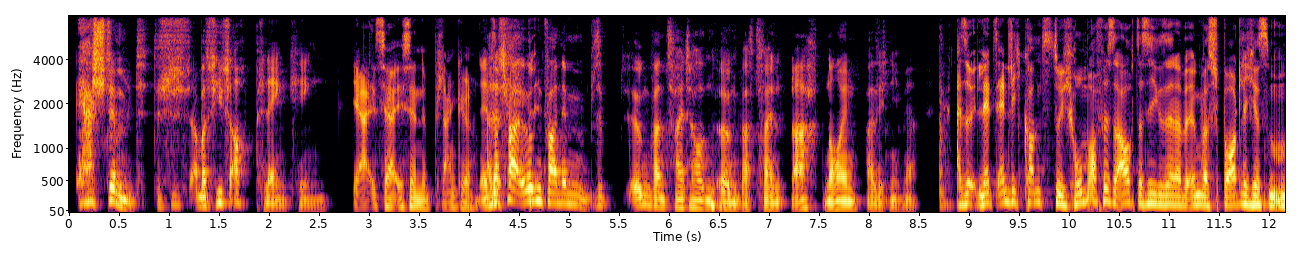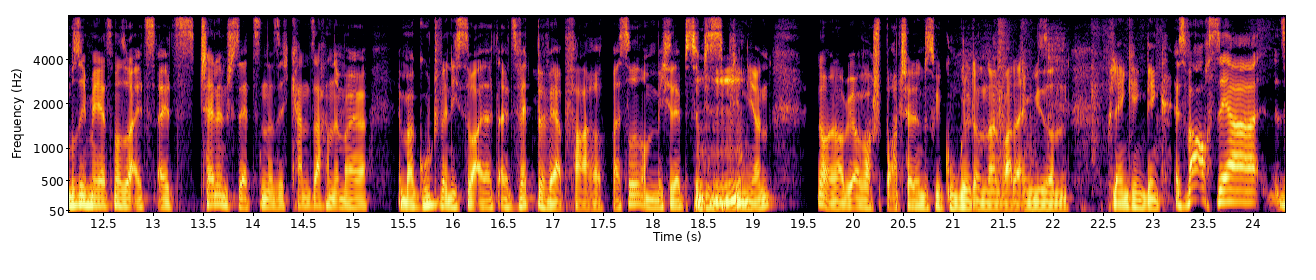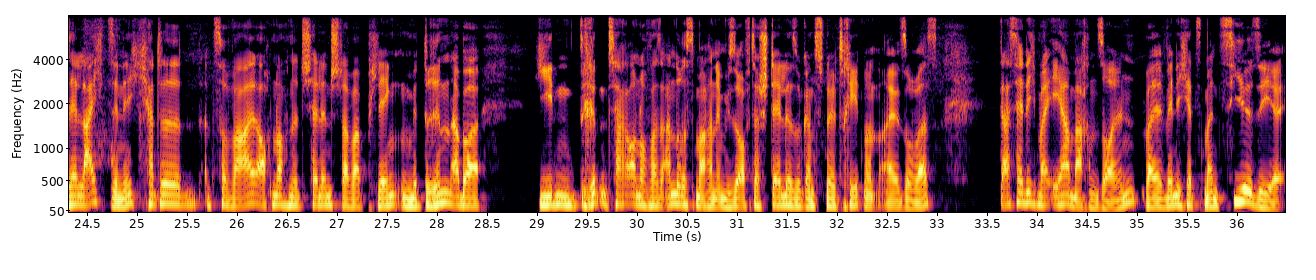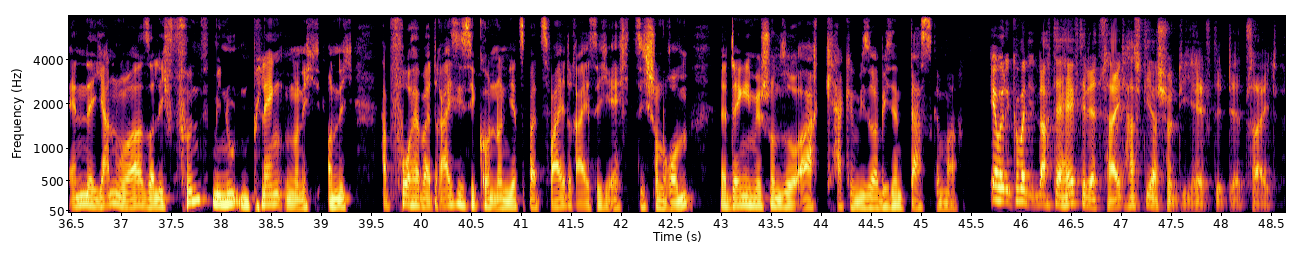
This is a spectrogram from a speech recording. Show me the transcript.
ja, stimmt. Das ist, aber es hieß auch Planking. Ja, ist ja, ist ja eine Planke. Ja, das war irgendwann im irgendwann 2000 irgendwas 2008, 9, weiß ich nicht mehr. Also letztendlich kommt es durch Homeoffice auch, dass ich gesagt habe, irgendwas Sportliches muss ich mir jetzt mal so als, als Challenge setzen. Also ich kann Sachen immer, immer gut, wenn ich so als, als Wettbewerb fahre, weißt du, um mich selbst zu disziplinieren. Ja, dann habe ich einfach Sport-Challenges gegoogelt und dann war da irgendwie so ein Planking-Ding. Es war auch sehr, sehr leichtsinnig. Ich hatte zur Wahl auch noch eine Challenge, da war Planken mit drin, aber jeden dritten Tag auch noch was anderes machen, irgendwie so auf der Stelle so ganz schnell treten und all sowas. Das hätte ich mal eher machen sollen, weil wenn ich jetzt mein Ziel sehe, Ende Januar soll ich fünf Minuten plänken und ich, und ich habe vorher bei 30 Sekunden und jetzt bei 2,30 echt sich schon rum, da denke ich mir schon so, ach Kacke, wieso habe ich denn das gemacht? Ja, aber guck mal, nach der Hälfte der Zeit hast du ja schon die Hälfte der Zeit.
